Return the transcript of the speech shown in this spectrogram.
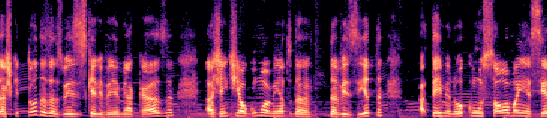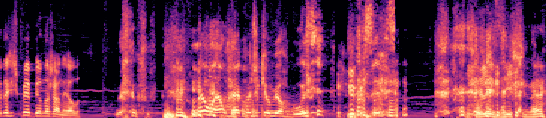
acho que todas as vezes que ele veio à minha casa, a gente em algum momento da, da visita terminou com o sol amanhecendo e a gente bebendo na janela. Não é um recorde que eu me orgulhe, mas ele Ele existe, né?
